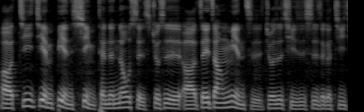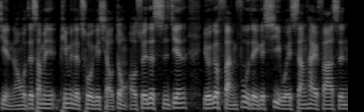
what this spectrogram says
呃，肌腱变性 tendinosis 就是呃这一张面纸就是其实是这个肌腱，然后我在上面拼命的戳一个小洞哦，随着时间有一个反复的一个细微伤害发生，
